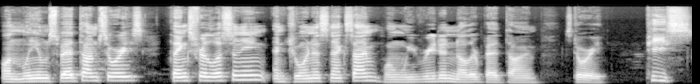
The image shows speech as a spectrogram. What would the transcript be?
on Liam's Bedtime Stories. Thanks for listening and join us next time when we read another bedtime story. Peace.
